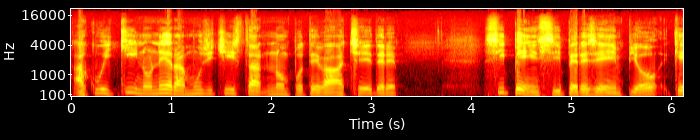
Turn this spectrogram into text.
a cui chi non era musicista non poteva accedere. Si pensi, per esempio, che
